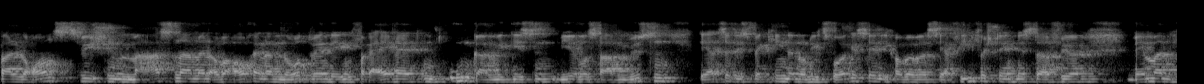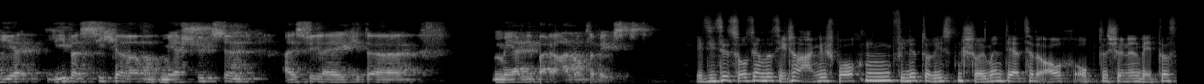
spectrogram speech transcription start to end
Balance zwischen Maßnahmen, aber auch einer notwendigen Freiheit und Umgang mit diesem Virus haben müssen. Derzeit ist bei Kindern noch nichts vorgesehen. Ich habe aber sehr viel Verständnis dafür, wenn man hier lieber sicherer und mehr schützend als vielleicht äh, mehr liberal unterwegs ist. Jetzt ist es so, Sie haben das eh schon angesprochen, viele Touristen strömen derzeit auch ob des schönen Wetters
